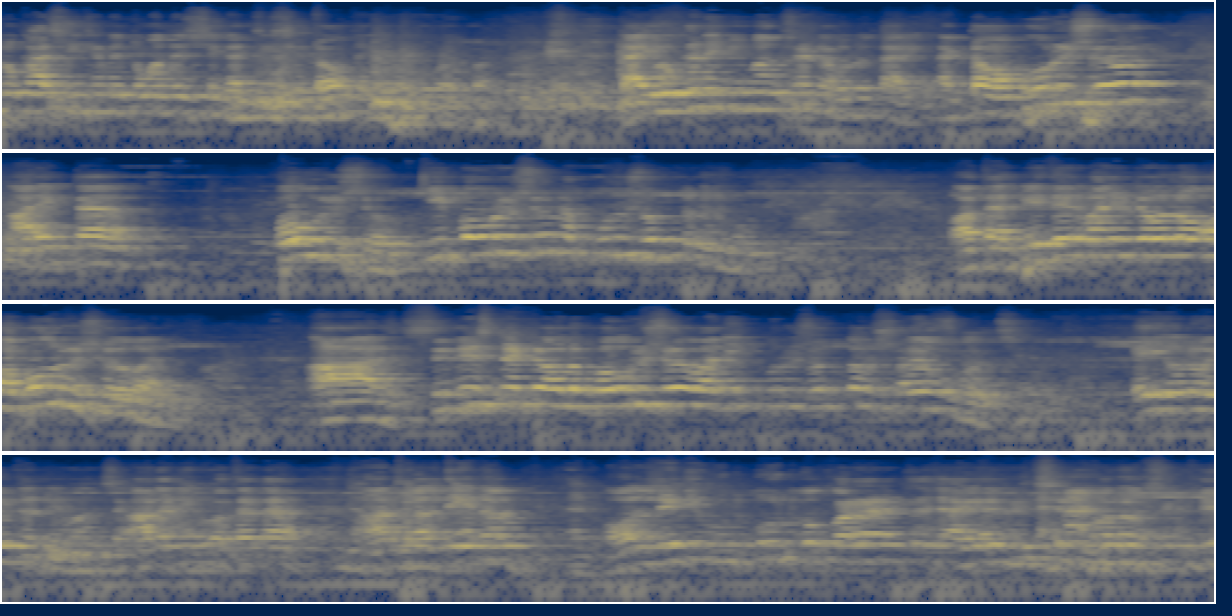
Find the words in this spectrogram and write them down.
প্রকাশ হিসেবে তোমাদের শেখাচ্ছি সেটাও তাই ভগবত বাক্য। তাই ওখানে মীমাংসাটা হলো তাই। একটা অপৌরুষ আর একটা পৌরুষ কি পৌরুষ না পুরুষোত্তমের মুক্তি অর্থাৎ বেদের বাণীটা হলো অপৌরুষীয় বাণী। আর শ্রীকৃষ্ণটা হলো পৌরুষ বাণী পুরুষোত্তম স্বয়ং বলছে। এই হলো ওইটা নিয়ে আর আমি কথাটা আর বলতে এরকম অলরেডি উঠবো উঠবো করার একটা জায়গায় মিলছে বলো শুধু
